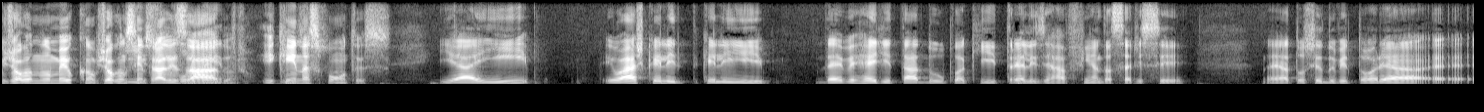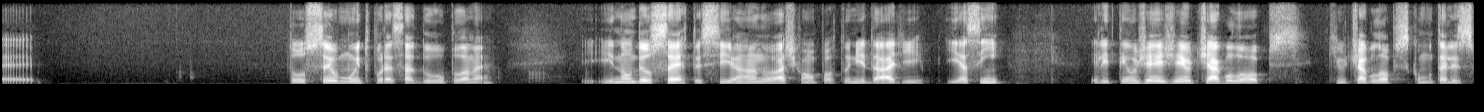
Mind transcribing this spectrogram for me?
jogando no meio campo, jogando Isso, centralizado. E quem Isso. nas pontas? E aí, eu acho que ele, que ele deve reeditar a dupla aqui, Trellis e Rafinha da Série C. Né? A torcida do Vitória é, é, torceu muito por essa dupla, né? E, e não deu certo esse ano, acho que é uma oportunidade. E assim, ele tem o GG e o Thiago Lopes, que o Thiago Lopes, como o Teles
